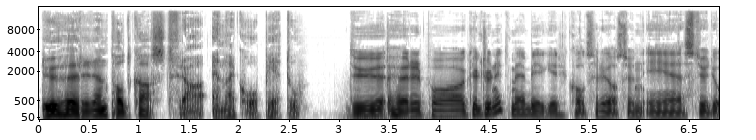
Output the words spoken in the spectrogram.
Du hører en podkast fra NRK P2. Du hører på Kulturnytt med Birger Kolsrud Jåsund i studio.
